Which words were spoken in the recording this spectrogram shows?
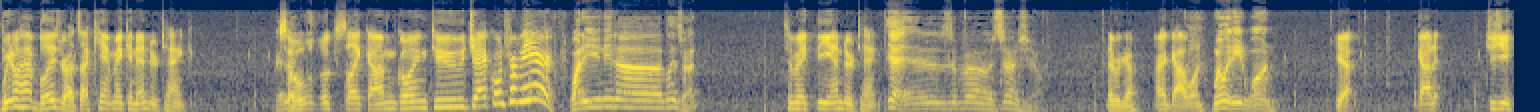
We don't have blaze rods. I can't make an ender tank. Really? So it looks like I'm going to jack one from here why do you need a blaze rod? To make the ender tank. Yeah, Jojo. There we go. I got one. We only need one. Yeah. Got it. GG.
